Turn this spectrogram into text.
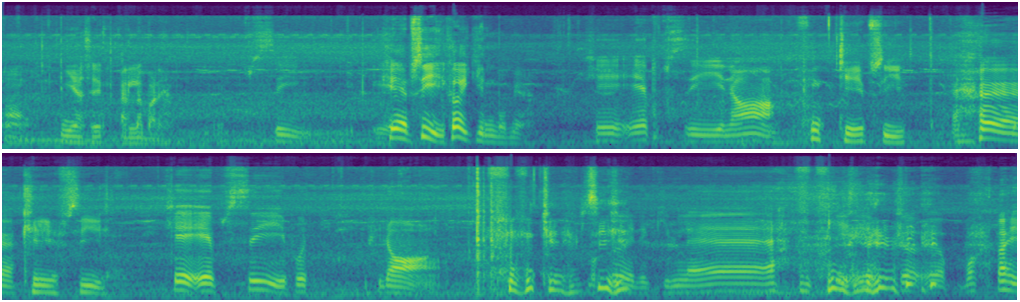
อ๋อเนี่ยเสร็จกันแล้วบัดนี้สี่ KFC เคยกินบ่แม่ KFC เนาะ KFC เออ KFC KFC พุทพี่น้อง KFC บ่เคยได้กินแล้ว KFC เกือบบ่เคย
